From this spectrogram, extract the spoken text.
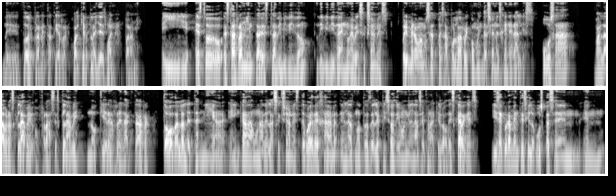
de todo el planeta Tierra. Cualquier playa es buena para mí. Y esto, esta herramienta está dividido, dividida en nueve secciones. Primero vamos a empezar por las recomendaciones generales. Usa palabras clave o frases clave. No quieres redactar toda la letanía en cada una de las secciones. Te voy a dejar en las notas del episodio un enlace para que lo descargues. Y seguramente si lo buscas en, en,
